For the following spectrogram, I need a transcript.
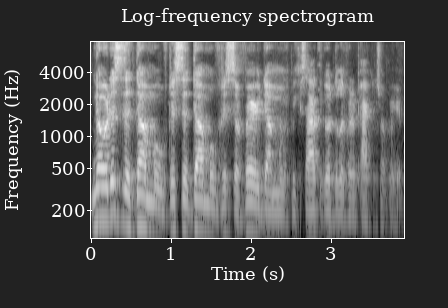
No, this is a dumb move. This is a dumb move. This is a very dumb move because I have to go deliver the package over here.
